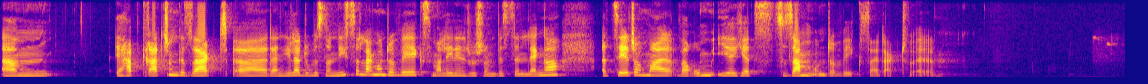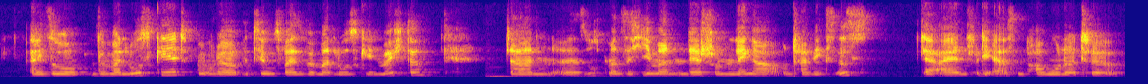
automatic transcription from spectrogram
Ähm, Ihr habt gerade schon gesagt, äh, Daniela, du bist noch nicht so lange unterwegs, Marlene, du schon ein bisschen länger. Erzählt doch mal, warum ihr jetzt zusammen unterwegs seid aktuell. Also wenn man losgeht oder beziehungsweise wenn man losgehen möchte, dann äh, sucht man sich jemanden, der schon länger unterwegs ist, der einen für die ersten paar Monate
